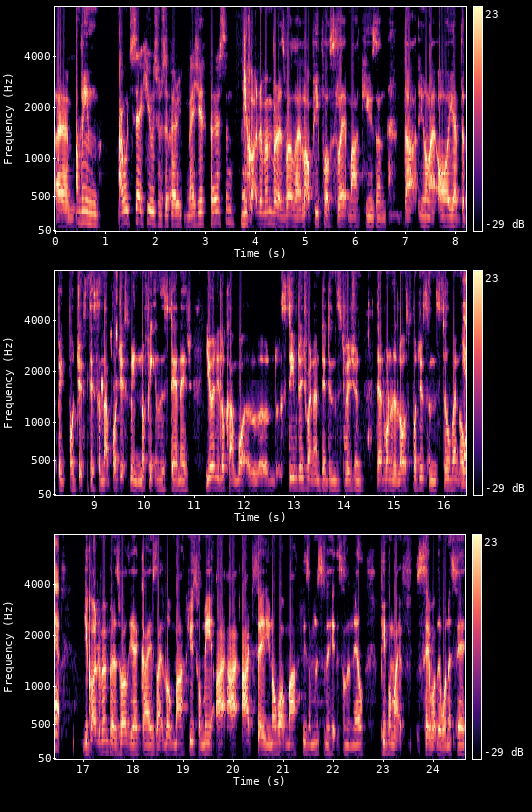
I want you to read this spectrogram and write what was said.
Um, I mean, I would say Hughes was a very measured person. you got to remember as well, like a lot of people slate Mark Hughes and that, you know, like, oh, you had the big budgets, this and that. Budgets mean nothing in this day and age. You only look at what uh, Steve Stevenage went and did in this division. They had one of the lowest budgets and still went up. Yep. You got to remember as well, yeah, guys, like, look, Mark Hughes, for me, I, I, I'd say, you know what, Mark Hughes, I'm just going to hit this on the nail. People might f- say what they want to say.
